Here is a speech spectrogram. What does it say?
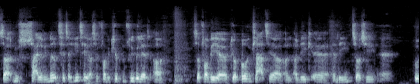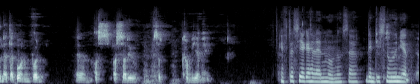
Så nu sejler vi ned til Tahiti, og så får vi købt en flybillet, og så får vi uh, gjort båden klar til at, at, at ligge uh, alene, så at sige, uh, uden at der bor nogen på den. Uh, og, og så er det jo, så kommer vi hjem af. Efter cirka halvanden måned, så vendte de snuden hjem. Ja.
